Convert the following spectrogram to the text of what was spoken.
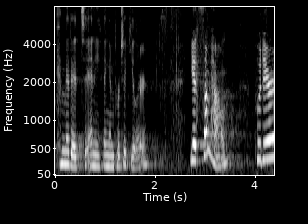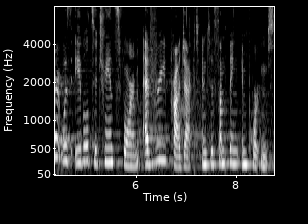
committed to anything in particular. Yet somehow, Podair was able to transform every project into something important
